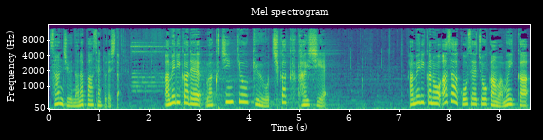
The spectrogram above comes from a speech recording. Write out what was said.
37%でした。アメリカでワクチン供給を近く開始へ。アメリカのアザー厚生長官は6日、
